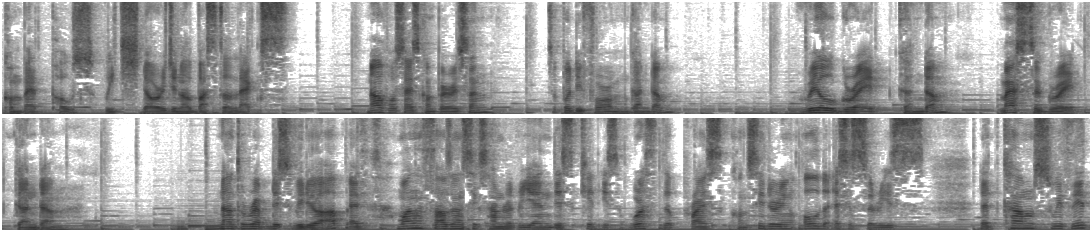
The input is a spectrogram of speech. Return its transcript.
combat pose which the original Buster lacks. Now for size comparison, Super Deform Gundam, Real Grade Gundam, Master Grade Gundam. Now to wrap this video up, at 1600 yen this kit is worth the price considering all the accessories that comes with it,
